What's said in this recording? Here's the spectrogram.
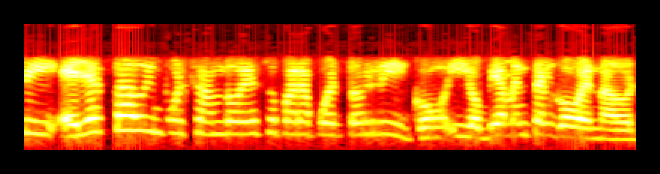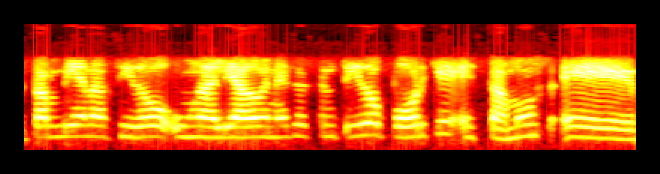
Sí, ella ha estado impulsando eso para Puerto Rico y obviamente el gobernador también ha sido un aliado en ese sentido porque estamos eh,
